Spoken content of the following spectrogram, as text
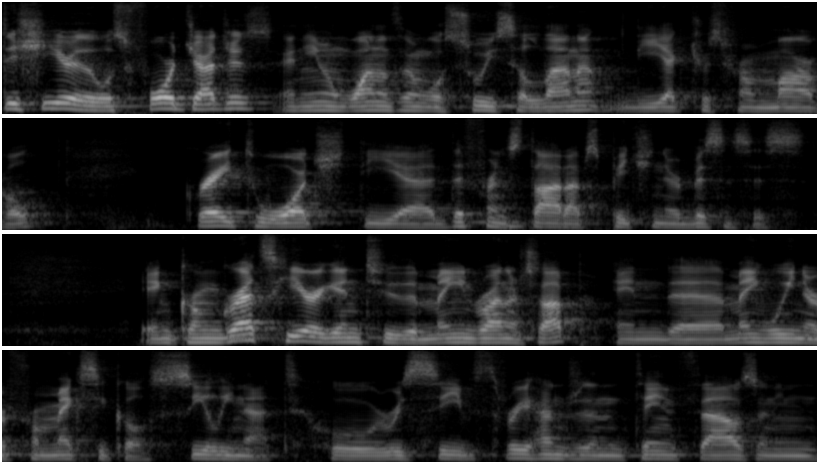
This year there was four judges and even one of them was Zoe Saldana, the actress from Marvel. Great to watch the uh, different startups pitching their businesses. And congrats here again to the main runners up and the main winner from Mexico, Celinet, who received 310,000 in,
